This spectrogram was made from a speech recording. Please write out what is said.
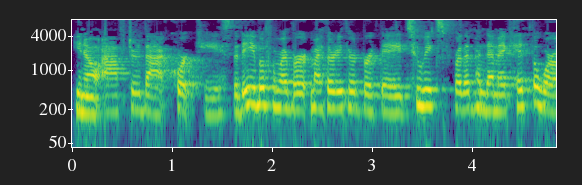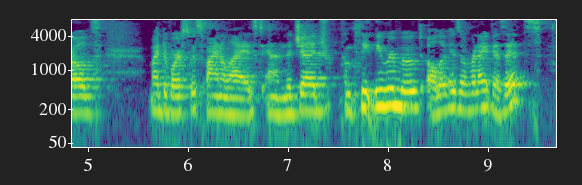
you know, after that court case, the day before my, bir- my 33rd birthday, two weeks before the pandemic hit the world, my divorce was finalized and the judge completely removed all of his overnight visits,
